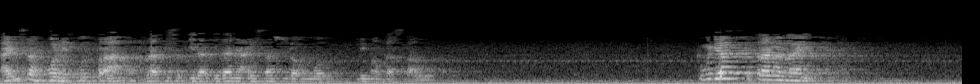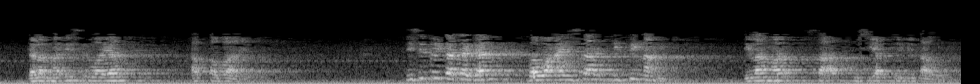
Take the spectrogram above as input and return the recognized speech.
Aisyah boleh ikut perang, berarti setidak-tidaknya Aisyah sudah umur 15 tahun. Kemudian keterangan lain dalam hadis riwayat At-Tabari. Di situ dikatakan bahwa Aisyah dipinang dilamar saat usia 7 tahun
